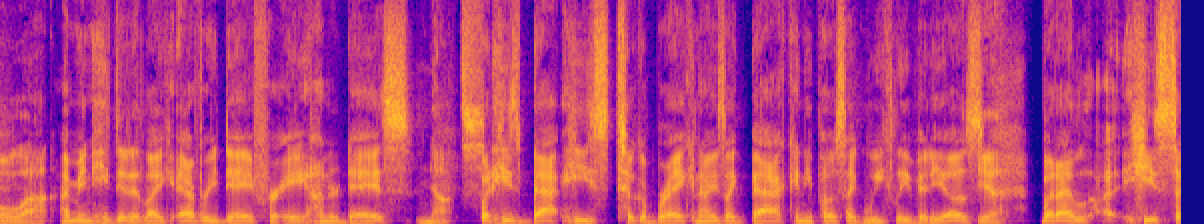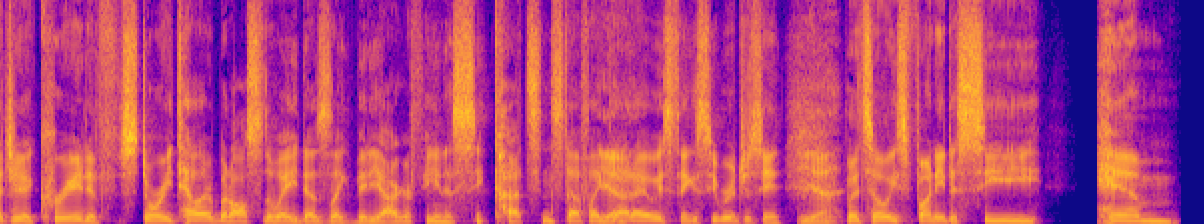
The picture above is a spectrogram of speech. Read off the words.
All that I mean, he did it like every day for 800 days. nuts. But he's back. He's took a break and now he's like back and he posts like weekly videos. yeah, But I, he's such a creative storyteller, but also the way he does like videography and his cuts and stuff like Yeah. that. I always think is super interesting. yeah, But it's always funny to see him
